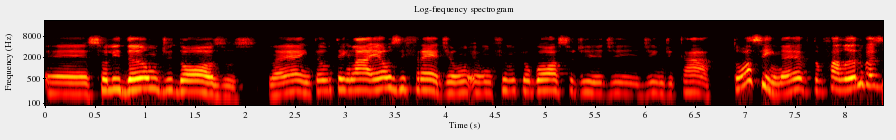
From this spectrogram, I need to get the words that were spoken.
é, Solidão de Idosos, né? Então tem lá Elze e Fred, é um, é um filme que eu gosto de, de, de indicar. Estou assim, né? Estou falando, mas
